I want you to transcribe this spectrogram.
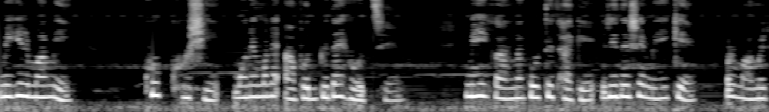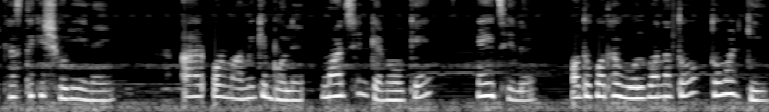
মিহির মামি খুব খুশি, মনে মনে আপদ বিদায় হচ্ছে। মিহি কান্না করতে থাকে হৃদেশে মিহিকে ওর মামির কাছ থেকে সরিয়ে নেয়। আর ওর মামিকে বলে, মারছেন কেন ওকে? এই ছেলে, অত কথা বলবা না তো, তোমার কি?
